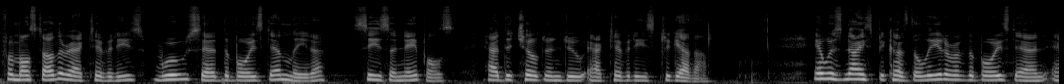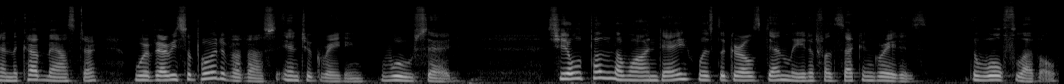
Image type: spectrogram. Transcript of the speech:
For most other activities, Wu said the boys' den leader, Caesar Naples, had the children do activities together. It was nice because the leader of the boys' den and the cub master were very supportive of us integrating, Wu said. Shilpa Lawande was the girls' den leader for second graders, the wolf level.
